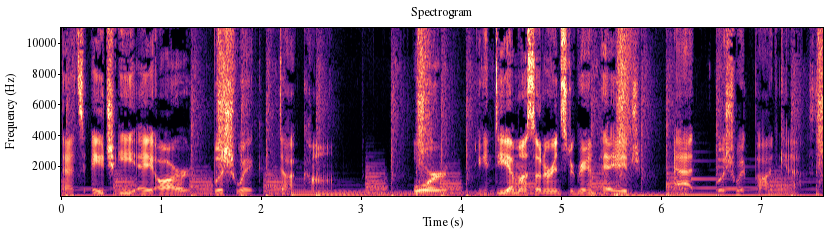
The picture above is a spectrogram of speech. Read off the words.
That's H E A R bushwick.com. Or you can DM us on our Instagram page at Bushwick Podcast.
